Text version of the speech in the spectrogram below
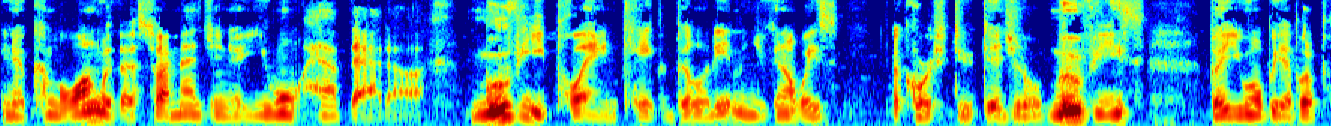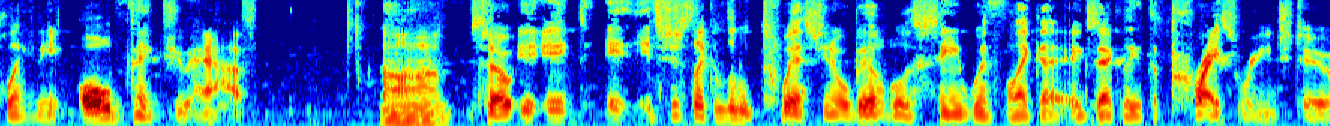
you know come along with us. So I imagine you know you won't have that uh, movie playing capability. I mean, you can always, of course, do digital movies, but you won't be able to play any old things you have. Mm-hmm. Um, so it, it, it, it's just like a little twist, you know. We'll be able to see with like a, exactly the price range too.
